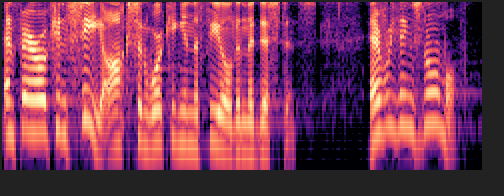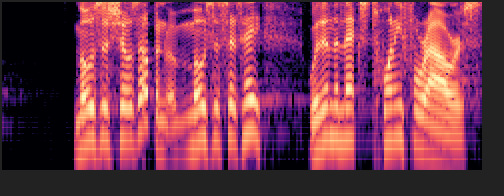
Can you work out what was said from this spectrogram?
and Pharaoh can see oxen working in the field in the distance. Everything's normal. Moses shows up, and Moses says, Hey, within the next 24 hours,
